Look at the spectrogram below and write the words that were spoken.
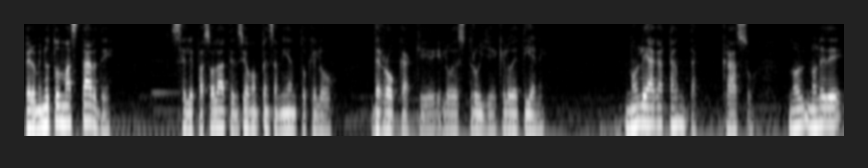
Pero minutos más tarde se le pasó la atención a un pensamiento que lo derroca, que lo destruye, que lo detiene. No le haga tanta caso, no, no le dé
